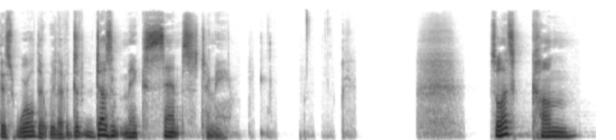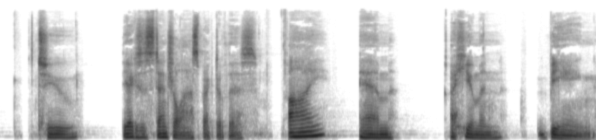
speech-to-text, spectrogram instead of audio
This world that we live in doesn't make sense to me. So let's come to the existential aspect of this. I am a human being.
